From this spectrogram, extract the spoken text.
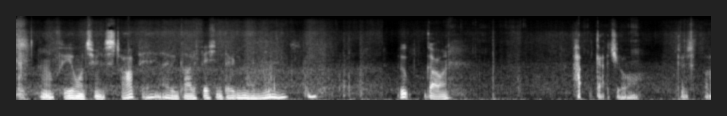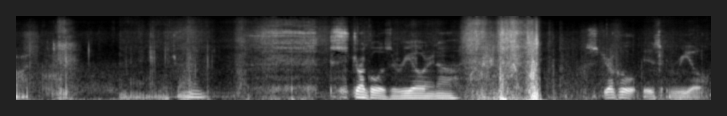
I don't know if he wants me to stop it. I haven't caught a fish in 30 more minutes. Oop, got one. Ha, got you all. Good spot. Struggle is real right now. Struggle is real.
